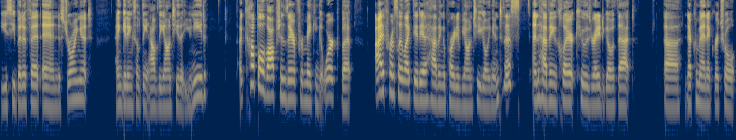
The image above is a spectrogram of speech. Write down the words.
you see benefit in destroying it and getting something out of the Yuan-ti that you need. A couple of options there for making it work, but I personally like the idea of having a party of Yuan-ti going into this and having a cleric who is ready to go with that uh, necromantic ritual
